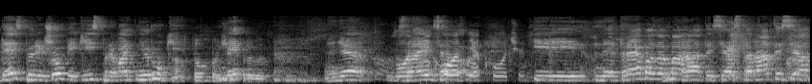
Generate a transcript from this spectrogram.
десь перейшов в якісь приватні руки. Хто хоче Ми-. І не треба намагатися старатися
